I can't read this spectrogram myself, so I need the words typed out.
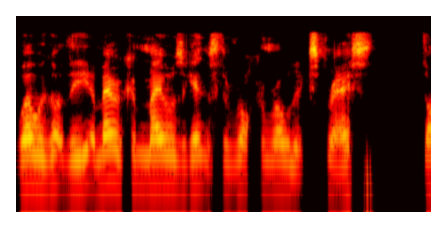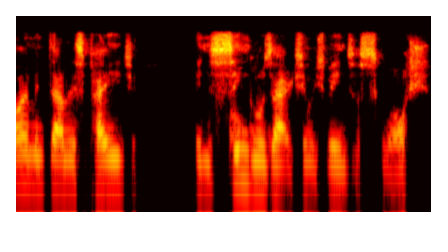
Well, we've got the American males against the Rock and Roll Express. Diamond Dallas Page in singles action, which means a squash.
